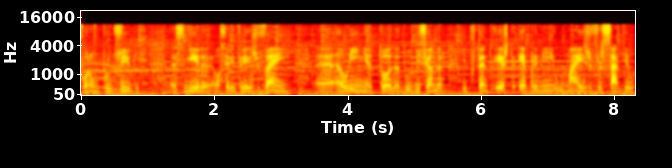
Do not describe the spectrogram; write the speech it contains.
foram produzidos. A seguir ao Série 3 vem a linha toda do Defender e, portanto, este é para mim o mais versátil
